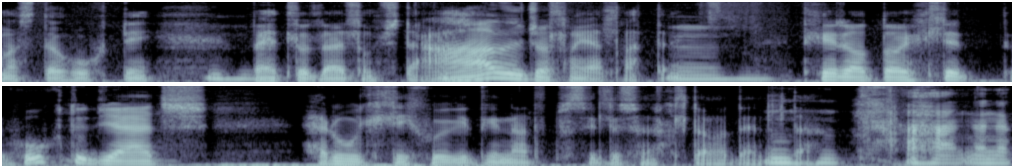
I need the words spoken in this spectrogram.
настай хүүхдийн байдал ойлгомжтой. Аав ээж болгон ялгаатай. Тэгэхээр одоо эхлээд хүүхдүүд яаж хариулт их вэ гэдгийг надад бас илүү сонирхолтой байгаа юм да. Аха нэг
